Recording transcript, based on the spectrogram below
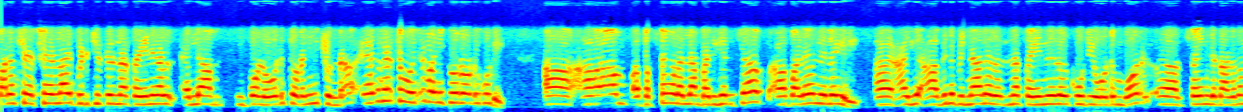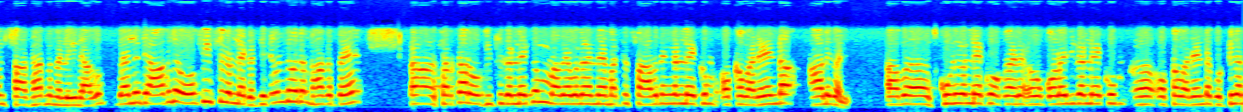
പല സ്റ്റേഷനുകളിലായി പിടിച്ചിട്ടിരുന്ന ട്രെയിനുകൾ എല്ലാം ഇപ്പോൾ ഓടി തുടങ്ങിയിട്ടുണ്ട്. ഏകദേശം ഒരു മണിക്കൂറോടുകൂടി ആ പ്രശ്നങ്ങളെല്ലാം പരിഹരിച്ച് പഴയ നിലയിൽ അതിന് പിന്നാലെ വരുന്ന ട്രെയിനുകൾ കൂടി ഓടുമ്പോൾ ട്രെയിൻ ഗതാഗതം സാധാരണ നിലയിലാകും. എന്തായാലും രാവിലെ ഓഫീസുകളിലേക്ക് തിരുവനന്തപുരം ഭാഗത്തെ സർക്കാർ ഓഫീസുകളിലേക്കും അതേപോലെ തന്നെ മറ്റ് സ്ഥാപനങ്ങളിലേക്കും ഒക്കെ വരേണ്ട ആളുകൾ സ്കൂളുകളിലേക്കും ഒക്കെ കോളേജുകളിലേക്കും ഒക്കെ വരേണ്ട കുട്ടികൾ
